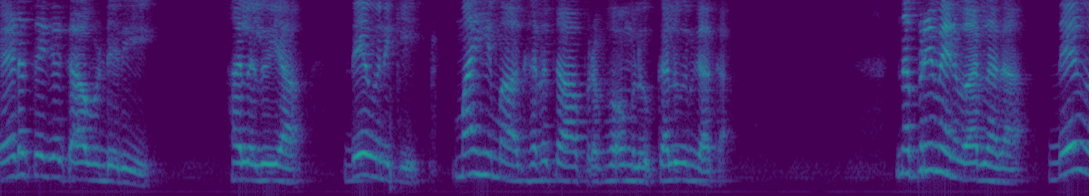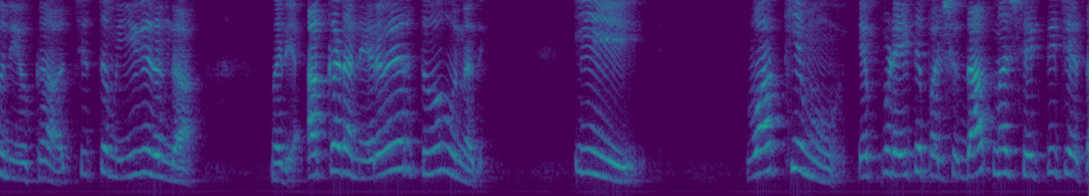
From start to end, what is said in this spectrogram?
ఎడతెగక ఉండేరి. హలలుయ దేవునికి మహిమ ఘనత ప్రభావములు కలుగునుగాక. నా ప్రియమైన వార్లారా దేవుని యొక్క చిత్తం ఈ విధంగా మరి అక్కడ నెరవేరుతూ ఉన్నది. ఈ వాక్యము ఎప్పుడైతే పరిశుద్ధాత్మ శక్తి చేత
